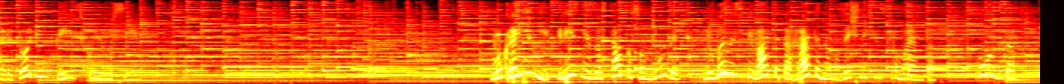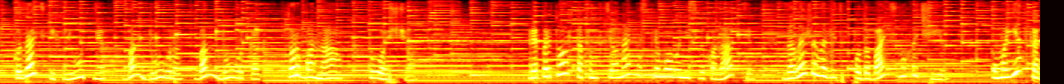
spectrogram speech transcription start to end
території Київської Русі. В Україні різні за статусом люди любили співати та грати на музичних інструментах кобзах, козацьких лютнях, бандурах, бандурках, торбанах тощо. Репертуар та функціональна спрямованість виконавців залежала від вподобань слухачів. У маєтках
